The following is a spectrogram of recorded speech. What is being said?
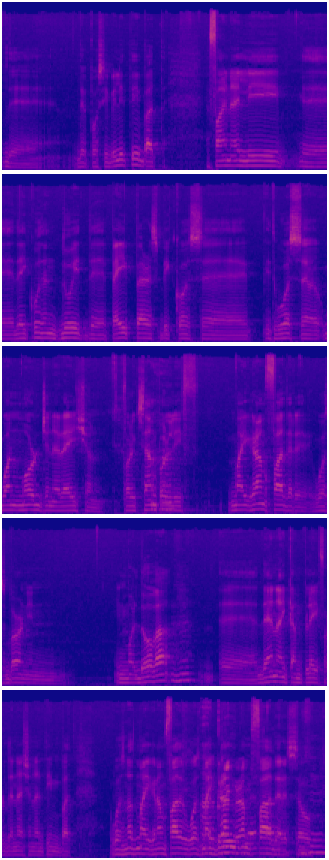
the the possibility, but finally uh, they couldn't do it the papers because uh, it was uh, one more generation. For example, Uh-huh. if my grandfather uh, was born in in Moldova, Mhm. uh, then I can play for the national team. But was not my grandfather, was my Ah, grand grandfather. So. Mhm.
